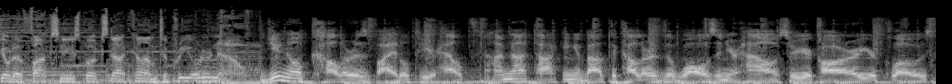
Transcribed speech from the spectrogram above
Go to foxnewsbooks.com to pre order now. Did you know color is vital to your health? I'm not talking about the color of the walls in your house or your car or your clothes.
